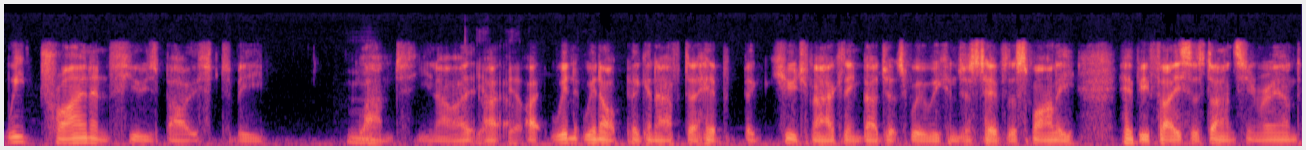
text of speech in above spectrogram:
we try and infuse both to be Mm. blunt. You know, I, yep, yep. I, we're, we're not big enough to have big, huge marketing budgets where we can just have the smiley, happy faces dancing around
